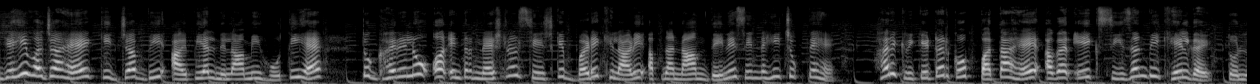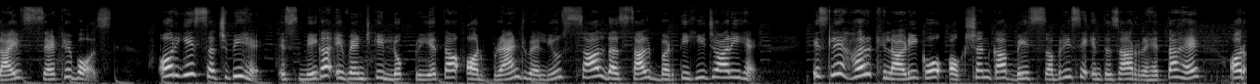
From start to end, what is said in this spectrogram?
यही वजह है कि जब भी आईपीएल नीलामी होती है तो घरेलू और इंटरनेशनल स्टेज के बड़े खिलाड़ी अपना नाम देने से नहीं चुकते हैं। हर क्रिकेटर को पता है अगर एक सीज़न भी खेल गए तो लाइफ सेट है बॉस और ये सच भी है, इस मेगा इवेंट की लोकप्रियता और ब्रांड वैल्यू साल दस साल बढ़ती ही जा रही है। इसलिए हर खिलाड़ी को ऑक्शन का बेसब्री से इंतज़ार रहता है और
